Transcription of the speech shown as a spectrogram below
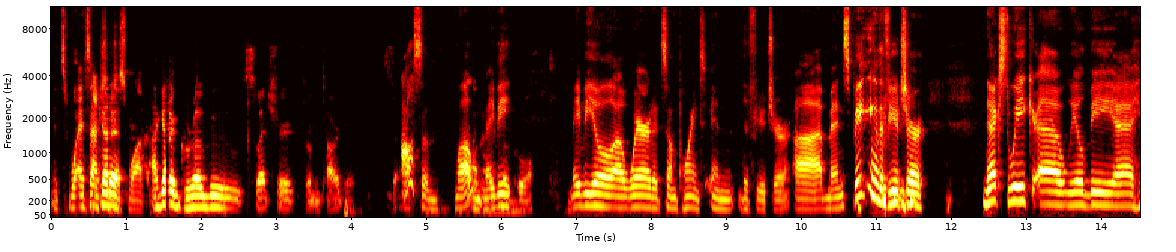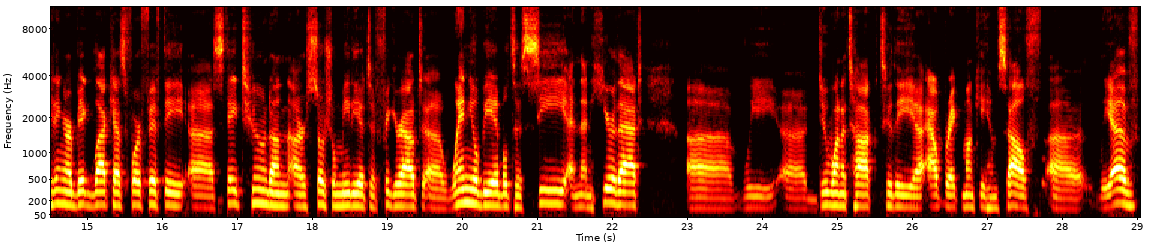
it's wa- it's I actually gotta- just water. I got a Grogu sweatshirt from Target. So Awesome. Well, I'm also maybe cool. maybe you'll uh, wear it at some point in the future. Um, and speaking of the future, next week uh, we'll be uh, hitting our big Bladtcast 450. Uh, stay tuned on our social media to figure out uh, when you'll be able to see and then hear that. Uh, we uh, do want to talk to the outbreak monkey himself, Liev,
